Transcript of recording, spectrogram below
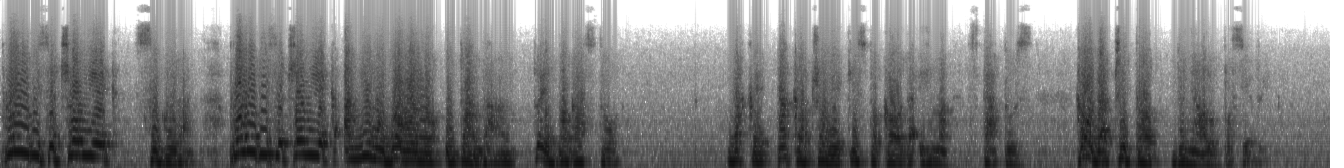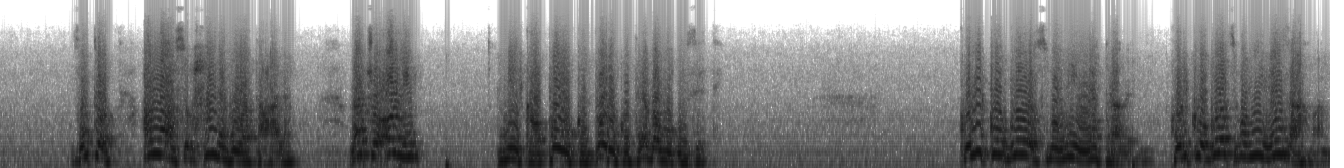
Provodi se čovjek siguran. Provodi se čovjek a njemu dovoljno u tom danu. To je bogatstvo. Dakle takav čovjek isto kao da ima status kao da čitao dunjalu posjeduje. Zato Allah subhanahu wa ta'ala znači onim mi kao povuku i poruku trebamo uzeti koliko god smo mi nepravedni, koliko god smo mi nezahvalni,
